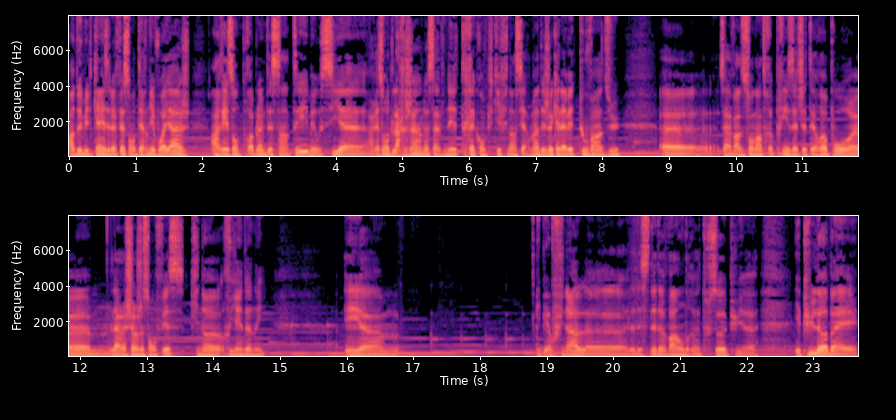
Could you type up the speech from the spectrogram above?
en 2015, elle a fait son dernier voyage en raison de problèmes de santé, mais aussi euh, en raison de l'argent. Ça venait très compliqué financièrement. Déjà qu'elle avait tout vendu. Euh, elle a vendu son entreprise, etc. pour euh, la recherche de son fils, qui n'a rien donné. Et, euh, bien au final, euh, elle a décidé de vendre tout ça. Puis, euh, et puis là, ben,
